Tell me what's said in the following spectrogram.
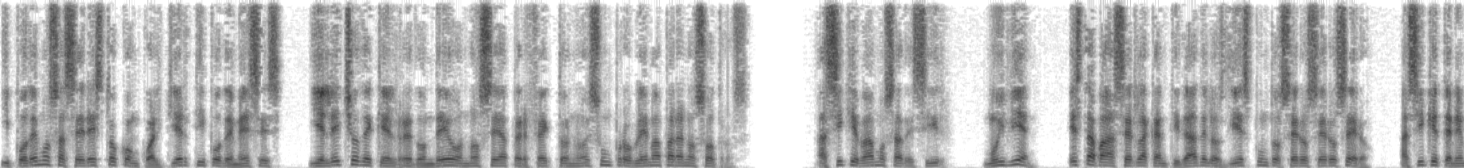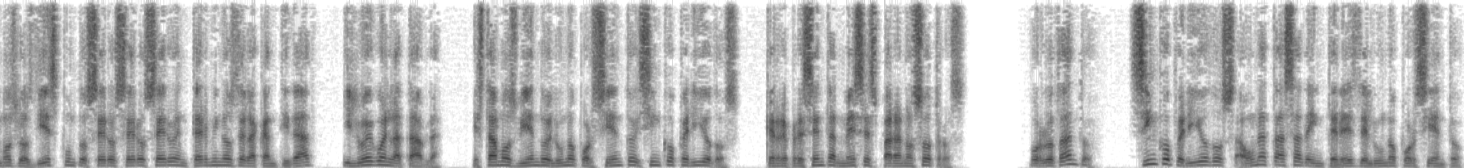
y podemos hacer esto con cualquier tipo de meses, y el hecho de que el redondeo no sea perfecto no es un problema para nosotros. Así que vamos a decir, muy bien, esta va a ser la cantidad de los 10.000, así que tenemos los 10.000 en términos de la cantidad, y luego en la tabla, estamos viendo el 1% y 5 periodos, que representan meses para nosotros. Por lo tanto, 5 periodos a una tasa de interés del 1%,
